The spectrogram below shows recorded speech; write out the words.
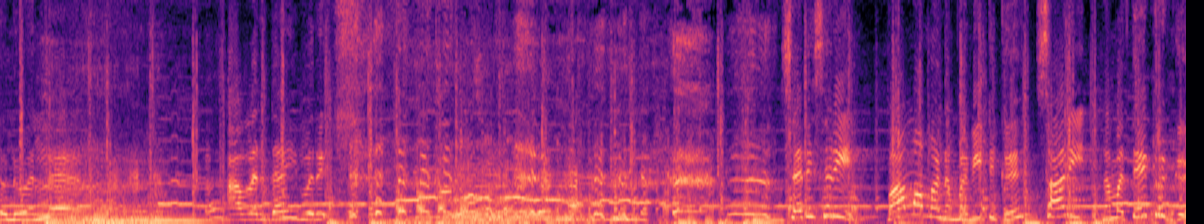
சொல்லுவல்ல அவர் அவர் தான் இவரு. சரி சரி. வா மாமா நம்ம வீட்டுக்கு. சாரி நம்ம தேட்டருக்கு.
